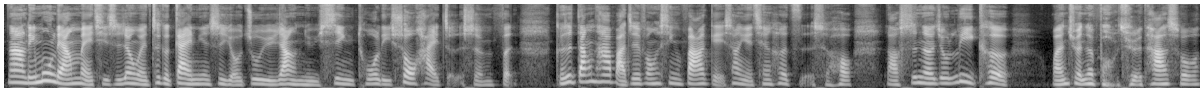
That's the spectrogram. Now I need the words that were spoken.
那铃木良美其实认为这个概念是有助于让女性脱离受害者的身份。可是当他把这封信发给上野千鹤子的时候，老师呢就立刻。完全的否决。他说，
